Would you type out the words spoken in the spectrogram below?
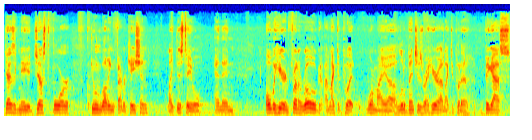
designated just for doing welding and fabrication, like this table. And then over here in front of Rogue, I'd like to put where my uh, little benches right here, I'd like to put a big ass,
